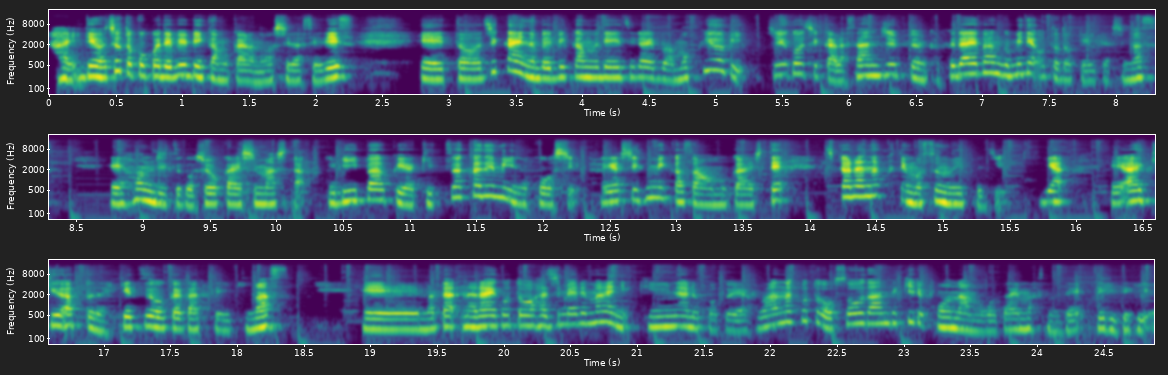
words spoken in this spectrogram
はい。では、ちょっとここでベビーカムからのお知らせです。えっ、ー、と、次回のベビーカムデイズライブは木曜日15時から30分拡大番組でお届けいたします。えー、本日ご紹介しました、ベビーパークやキッズアカデミーの講師、林文香さんをお迎えして、力なくても済む育児や、えー、IQ アップの秘訣を伺っていきます。えー、また、習い事を始める前に気になることや不安なことを相談できるコーナーもございますので、ぜひぜひお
